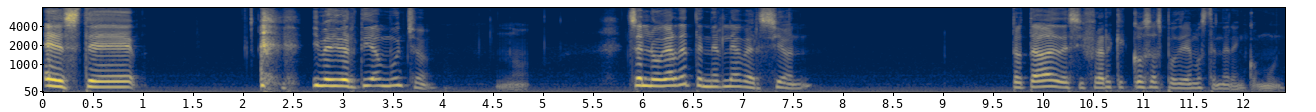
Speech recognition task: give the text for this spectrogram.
Este... y me divertía mucho, ¿no? Entonces, en lugar de tenerle aversión, trataba de descifrar qué cosas podríamos tener en común.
